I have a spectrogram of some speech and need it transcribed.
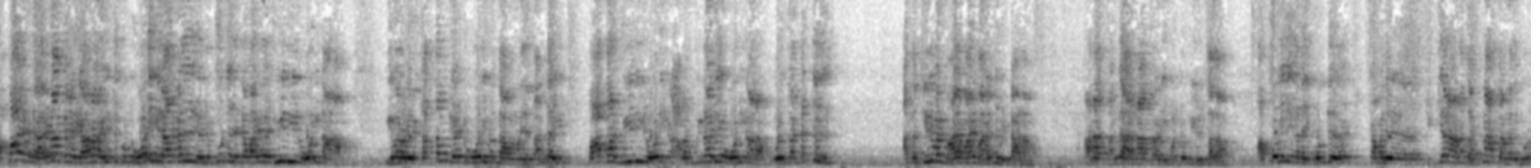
அப்பா என்னுடைய அருணாக்கரை யாரோ அழித்துக் கொண்டு ஓடுகிறார்கள் என்று கூச்சலிட்டவாறு வீதியில் ஓடினானாம். இவருடைய சத்தம் கேட்டு ஓடி வந்த அவனுடைய தந்தை பார்த்தால் வீதியில் ஓடி அவன் பின்னாடியே ஓடினாராம். ஒரு கட்டத்தில் அந்த சிறுவன் மாயமாய் மறைந்து விட்டானாம். ஆனால் தங்க அருணாக்காடி மட்டும் இருந்ததாம். அப்பொழுது இதனை கொண்டு தமது சித்தியரான தக்னா தனது குரு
